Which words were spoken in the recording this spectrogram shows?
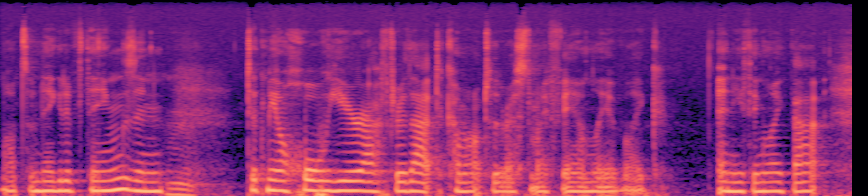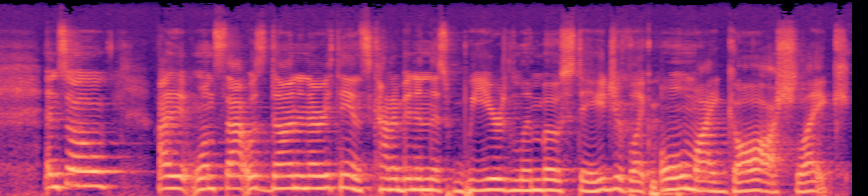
lots of negative things, and took me a whole year after that to come out to the rest of my family of like anything like that. And so I once that was done and everything, it's kind of been in this weird limbo stage of like, oh my gosh, like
